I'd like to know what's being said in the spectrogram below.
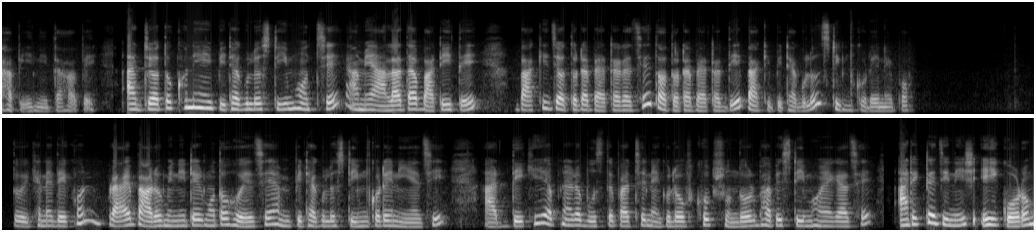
ভাপিয়ে নিতে হবে। আর যতক্ষণে এই পিঠাগুলো স্টিম হচ্ছে, আমি আলাদা বাটিতে বাকি যতটা ব্যাটার আছে ততটা ব্যাটার দিয়ে বাকি পিঠাগুলো স্টিম করে নেব। তো এখানে দেখুন, প্রায় বারো মিনিটের মতো হয়েছে আমি পিঠাগুলো স্টিম করে নিয়েছি। আর দেখেই আপনারা বুঝতে পারছেন এগুলো খুব সুন্দরভাবে স্টিম হয়ে গেছে। আরেকটা জিনিস, এই গরম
